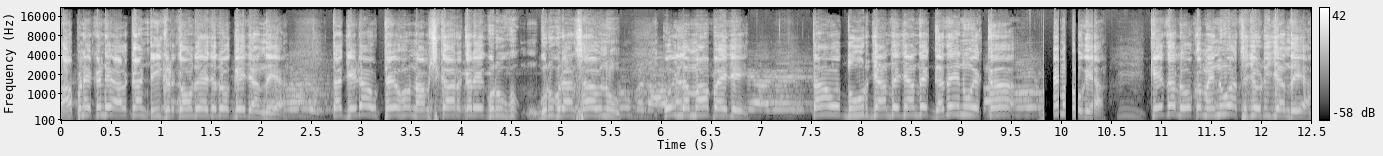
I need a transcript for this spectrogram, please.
ਆਪਣੇ ਕੰਢਿਆਲ ਘੰਟੀ ਖੜਕਾਉਂਦੇ ਆ ਜਦੋਂ ਅੱਗੇ ਜਾਂਦੇ ਆ। ਤਾਂ ਜਿਹੜਾ ਉੱਠੇ ਉਹ ਨਮਸਕਾਰ ਕਰੇ ਗੁਰੂ ਗੁਰੂ ਗ੍ਰੰਥ ਸਾਹਿਬ ਨੂੰ ਕੋਈ ਲੰਮਾ ਪੈ ਜੇ। ਤਾਂ ਉਹ ਦੂਰ ਜਾਂਦੇ ਜਾਂਦੇ ਗਧੇ ਨੂੰ ਇੱਕ ਵਹਿਮ ਹੋ ਗਿਆ ਕਿ ਇਹ ਤਾਂ ਲੋਕ ਮੈਨੂੰ ਹੱਥ ਜੋੜੀ ਜਾਂਦੇ ਆ।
